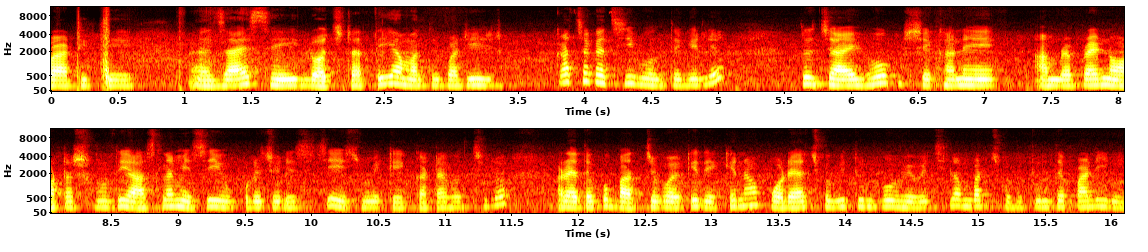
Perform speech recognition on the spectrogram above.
পার্টিতে যায় সেই লজটাতেই আমাদের বাড়ির কাছাকাছি বলতে গেলে। তো যাই হোক, সেখানে আমরা প্রায় নটার সময়তেই আসলাম, এসেই উপরে চলে এসেছি, এই সময় কেক কাটা হচ্ছিল। আর এত বাচ্চা বয়কে দেখে নাও, পরে আর ছবি তুলবো ভেবেছিলাম বাট ছবি তুলতে পারিনি।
